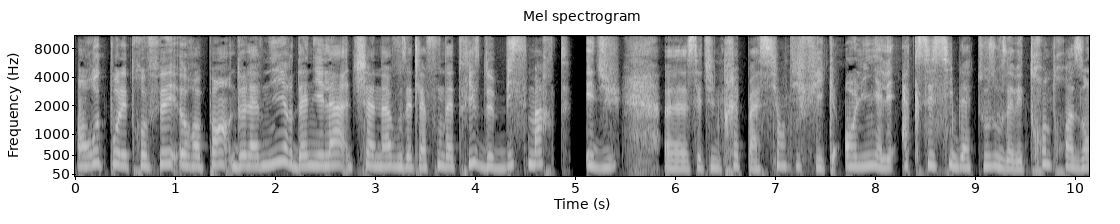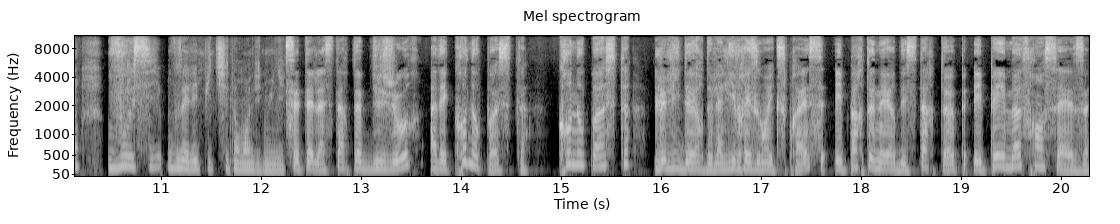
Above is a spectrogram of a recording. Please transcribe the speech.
En route pour les trophées européens de l'avenir, Daniela Chana, vous êtes la fondatrice de Bismart Euh, c'est une prépa scientifique en ligne. Elle est accessible à tous. Vous avez 33 ans. Vous aussi, vous allez pitcher dans moins d'une minute. C'était la start-up du jour avec Chronopost. Chronopost, le leader de la livraison express et partenaire des startups et PME françaises.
